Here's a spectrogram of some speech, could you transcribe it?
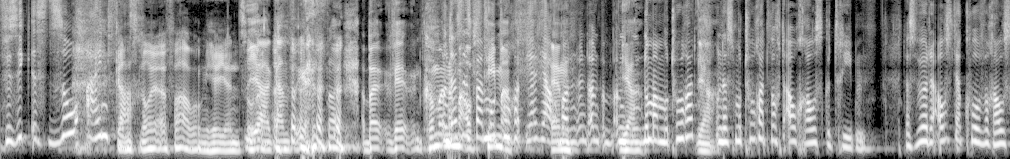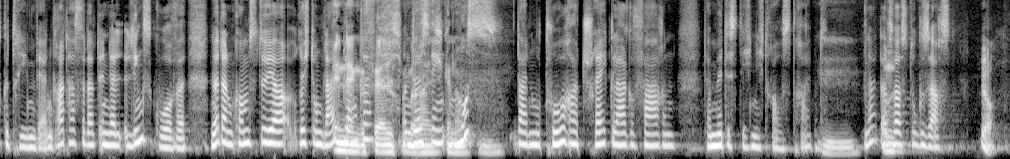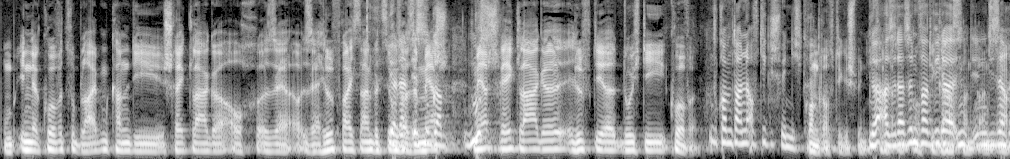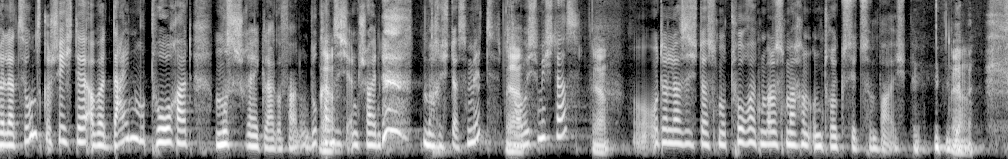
Physik ist so einfach. Ganz neue Erfahrung hier, Jens. Oder? Ja, ganz, ganz neu. Aber wir, kommen wir nochmal aufs Thema. Motorrad, ja, ja, ähm, aber ja. nur mal Motorrad. Ja. Und das Motorrad wird auch rausgetrieben. Das würde aus der Kurve rausgetrieben werden. Gerade hast du das in der Linkskurve. Ne, dann kommst du ja Richtung Leitplanke. In den gefährlichen Und deswegen Bereich, genau. muss dein Motorrad Schräglage fahren, damit es dich nicht raustreibt. Mhm. Ne, das, was du gesagt hast. Ja, um in der Kurve zu bleiben, kann die Schräglage auch sehr, sehr hilfreich sein, beziehungsweise ja, mehr, mehr Schräglage hilft dir durch die Kurve. Kommt dann auf die Geschwindigkeit. Kommt auf die Geschwindigkeit. Ja, also da sind wir wieder in, in, dieser ja. Relationsgeschichte, aber dein Motorrad muss Schräglage fahren und du kannst dich entscheiden, mache ich das mit? Traue ich mich das? Ja. Oder lasse ich das Motorrad mal das machen und drücke sie zum Beispiel? Ja. Das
